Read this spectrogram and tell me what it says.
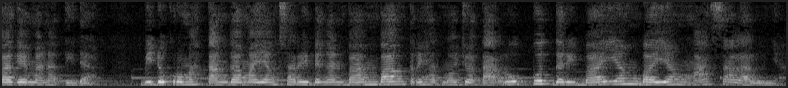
Bagaimana tidak? Biduk rumah tangga Mayang Sari dengan Bambang Trihatmojo tak luput dari bayang-bayang masa lalunya.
